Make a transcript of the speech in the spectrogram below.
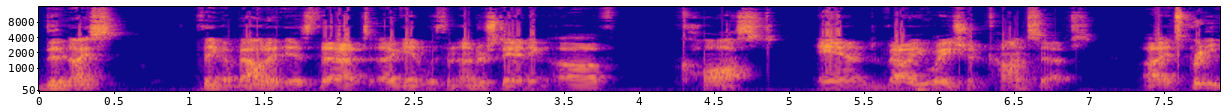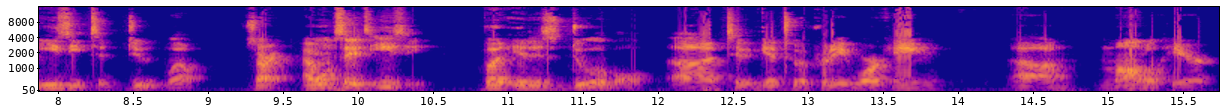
the nice thing about it is that, again, with an understanding of cost and valuation concepts, uh, it's pretty easy to do. Well, sorry, I won't say it's easy, but it is doable uh, to get to a pretty working um, model here.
